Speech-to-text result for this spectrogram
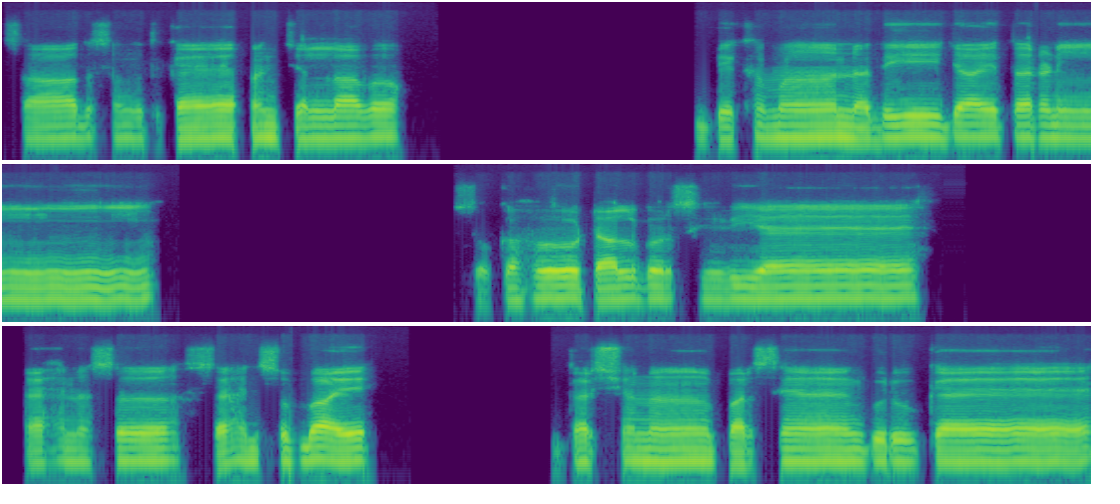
ਸਾਧ ਸੰਗਤ ਕੈ ਅੰਚਲ ਲਾਵੋ, ਬਿਖਮ ਨਦੀ ਜਾਏ ਤਰਣੀ। ਸੋ ਕਹੋ ਟਲ ਗੁਰ ਸੇਵੀਐ, ਅਹਨਸ ਸਹਿਜ ਸੁਭਾਏ, ਦਰਸ਼ਨ ਪਰਸੈ ਗੁਰੂ ਕੈ।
